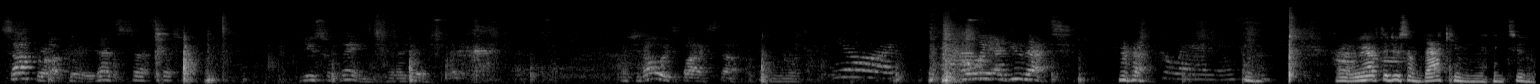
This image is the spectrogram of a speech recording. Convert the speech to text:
Software upgrade. That's uh, such a useful thing that I did. I should always buy stuff. that doesn't work. You're Oh wait, I do that. hilarious. All right, we have to do some vacuuming, I think, too.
